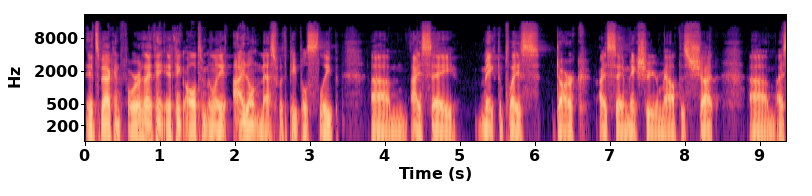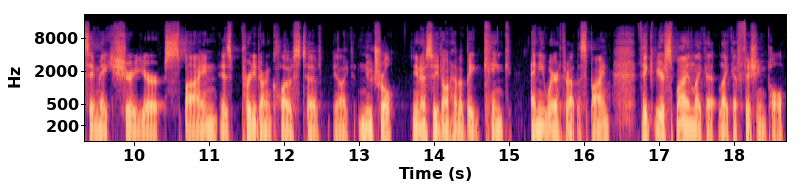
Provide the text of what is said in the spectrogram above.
It's back and forth. I think I think ultimately I don't mess with people's sleep. Um, I say make the place dark. I say make sure your mouth is shut. Um, I say make sure your spine is pretty darn close to you know, like neutral. You know, so you don't have a big kink anywhere throughout the spine. Think of your spine like a like a fishing pole.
